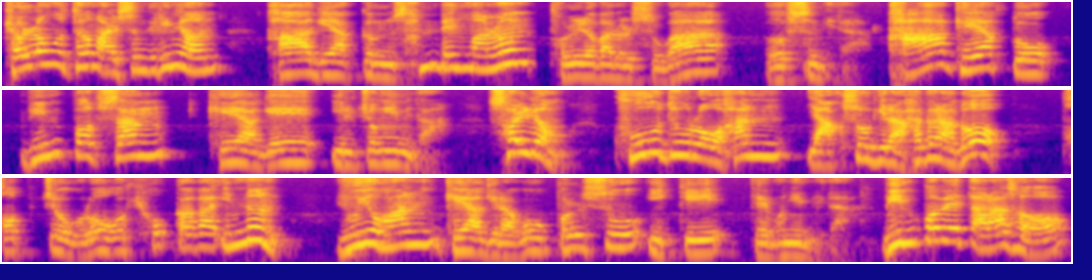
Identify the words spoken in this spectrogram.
결론부터 말씀드리면 가계약금 300만 원 돌려받을 수가 없습니다. 가계약도 민법상 계약의 일종입니다. 설령 구두로 한 약속이라 하더라도 법적으로 효과가 있는 유효한 계약이라고 볼 수 있기 때문입니다. 민법에 따라서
